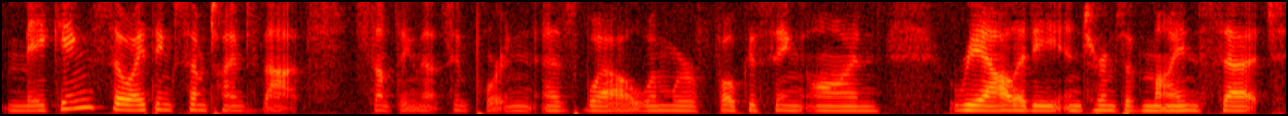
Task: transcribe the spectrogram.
making. So I think sometimes that's something that's important as well when we're focusing on reality in terms of mindset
